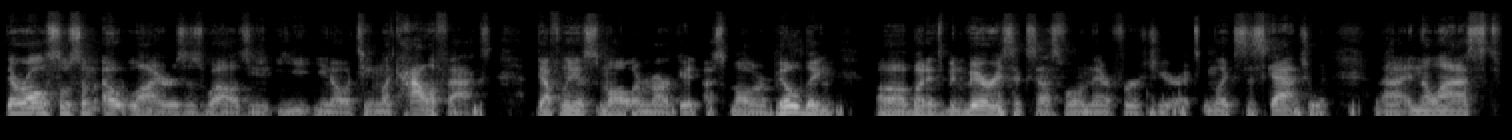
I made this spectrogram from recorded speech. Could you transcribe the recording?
there are also some outliers as well. As you you, you know a team like halifax definitely a smaller market a smaller building uh, but it's been very successful in their first year. A team like saskatchewan uh, in the last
